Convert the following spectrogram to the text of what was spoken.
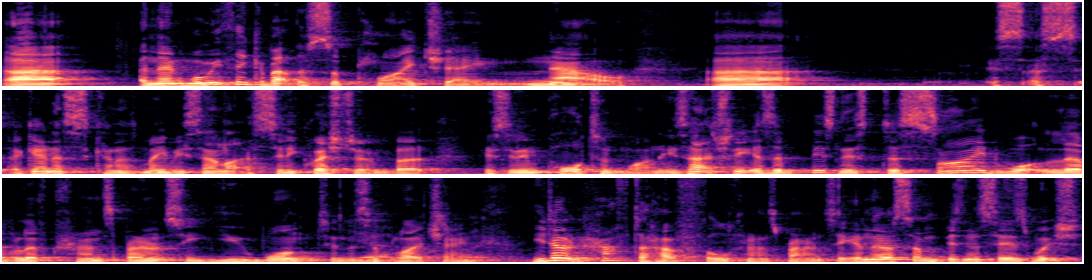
Uh, and then when we think about the supply chain now, uh, it's, again, it's kind of maybe sound like a silly question, but it's an important one. Is actually as a business decide what level of transparency you want in the Yeah, supply chain. right. You don't have to have full transparency, and there are some businesses which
